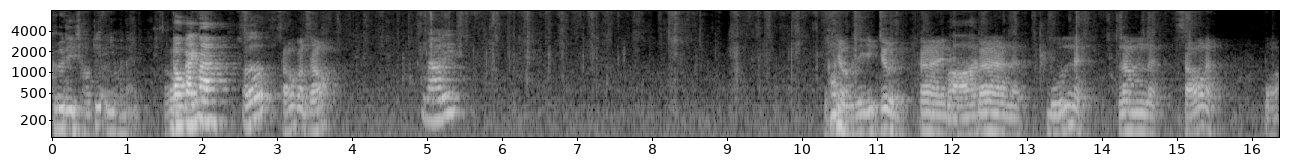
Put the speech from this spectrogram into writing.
cứ đi 6 triệu như hồi nãy đầu cánh mà ớ 6 còn 6 vào đi kiểu gì? Trừ hai Bỏ. ba này bốn này năm này sáu này. Bỏ.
